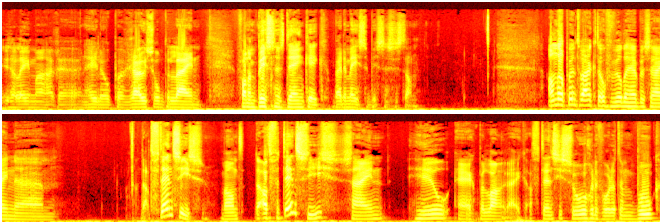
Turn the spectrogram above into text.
is alleen maar een hele hoop ruis op de lijn van een business, denk ik. Bij de meeste businesses dan. Andere punten waar ik het over wilde hebben zijn ehm, de advertenties. Want de advertenties zijn heel erg belangrijk. Advertenties zorgen ervoor dat een boek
